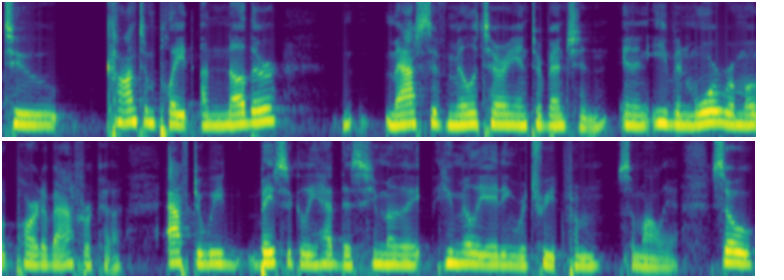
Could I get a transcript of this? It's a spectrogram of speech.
to contemplate another massive military intervention in an even more remote part of Africa after we'd basically had this humili- humiliating retreat from Somalia. So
